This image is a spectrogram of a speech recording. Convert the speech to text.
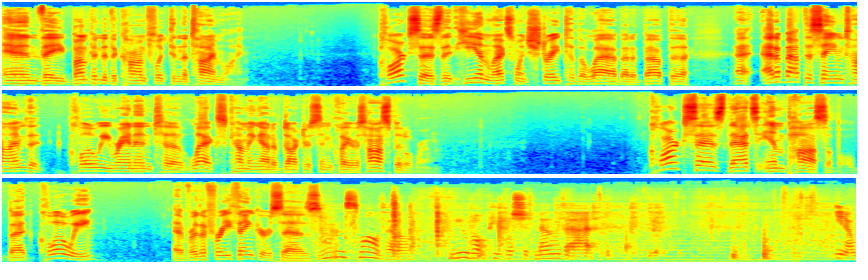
and they bump into the conflict in the timeline. Clark says that he and Lex went straight to the lab at about the at about the same time that Chloe ran into Lex coming out of Dr. Sinclair's hospital room. Clark says that's impossible, but Chloe, ever the free thinker, says Not in Smallville. You of all people should know that. You know,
